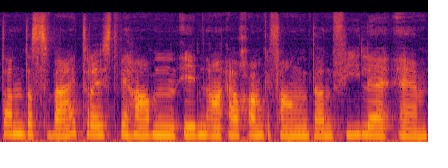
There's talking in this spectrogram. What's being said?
dann das Weitere ist, wir haben eben auch angefangen, dann viele ähm,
